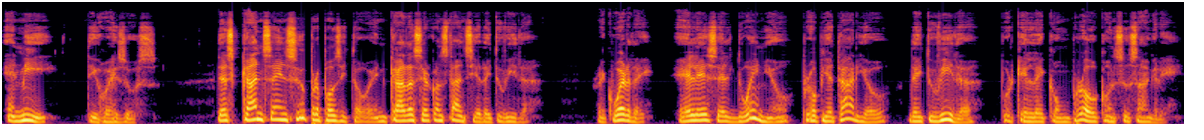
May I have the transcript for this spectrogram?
en mí, dijo Jesús. Descansa en su propósito en cada circunstancia de tu vida. Recuerde, Él es el dueño, propietario de tu vida porque le compró con su sangre.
